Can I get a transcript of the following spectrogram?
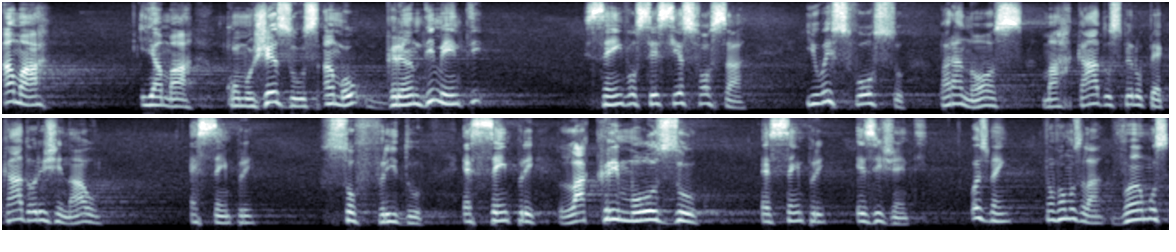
amar e amar como Jesus amou grandemente, sem você se esforçar. E o esforço para nós, marcados pelo pecado original, é sempre sofrido, é sempre lacrimoso, é sempre exigente. Pois bem, então vamos lá, vamos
